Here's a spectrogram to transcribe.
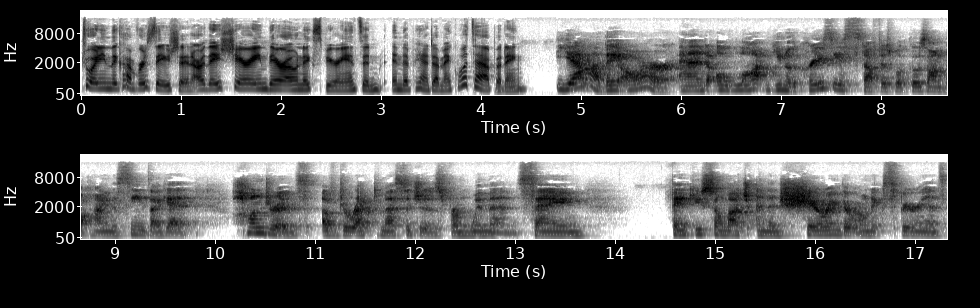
joining the conversation? Are they sharing their own experience in, in the pandemic? What's happening? Yeah, they are. And a lot, you know, the craziest stuff is what goes on behind the scenes. I get hundreds of direct messages from women saying, thank you so much and then sharing their own experience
